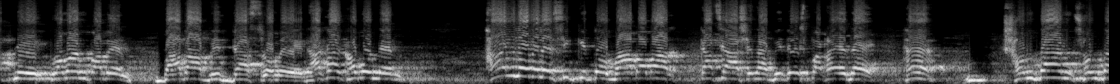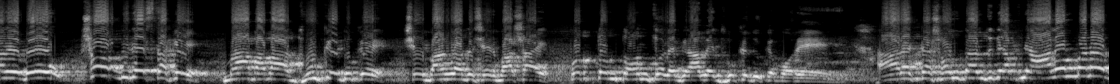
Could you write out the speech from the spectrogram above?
আপনি প্রমাণ পাবেন, বাবা বৃদ্ধাশ্রমে। ঢাকায় খবর নেন হাই লেভেলের শিক্ষিত মা বাবার কাছে আসে না, বিদেশ পাঠিয়ে দেয়। হ্যাঁ সন্তান, সন্তানের বউ, সব বিদেশ থাকে মা বাবা ধুকে ধুকে সেই বাংলাদেশের বাসায় প্রত্যন্ত অঞ্চলে, গ্রামে ধুকে ধুকে মরে। আর একটা সন্তান যদি আপনি আলেম বানান,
